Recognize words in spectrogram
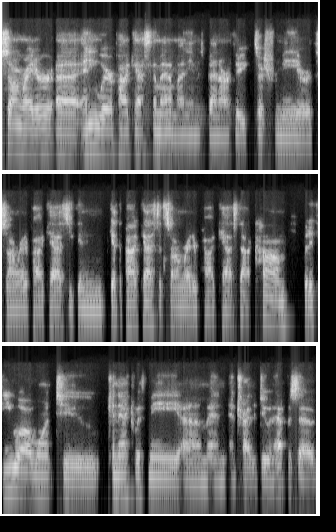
songwriter uh, anywhere podcasts come out. My name is Ben Arthur. You can search for me or the Songwriter Podcast. You can get the podcast at songwriterpodcast.com. But if you all want to connect with me um, and, and try to do an episode,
